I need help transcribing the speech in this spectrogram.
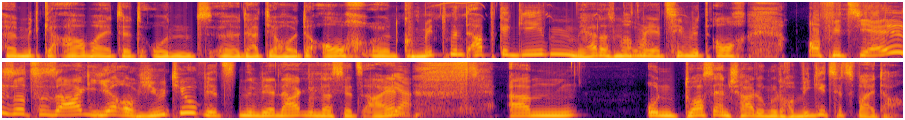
äh, mitgearbeitet und äh, der hat ja heute auch äh, Commitment abgegeben. Ja, das machen ja. wir jetzt hiermit auch offiziell sozusagen hier auf YouTube. Jetzt wir nageln das jetzt ein. Ja. Ähm, und du hast eine Entscheidung getroffen. Wie geht's jetzt weiter?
